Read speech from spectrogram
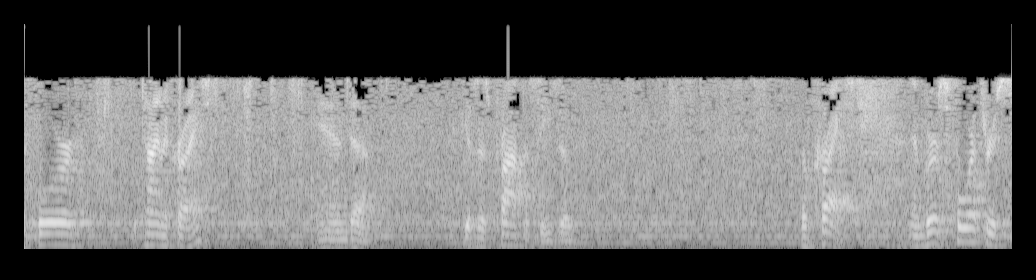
before the time of Christ. And uh, gives us prophecies of, of Christ. In verse 4 through 6,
